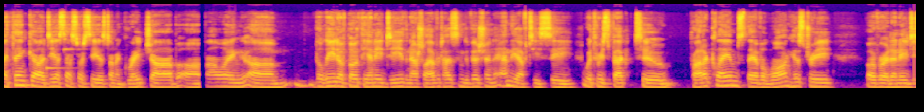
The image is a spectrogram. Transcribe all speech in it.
I think uh, DSSRC has done a great job of following um, the lead of both the NAD, the National Advertising Division, and the FTC with respect to product claims. They have a long history over at NAD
